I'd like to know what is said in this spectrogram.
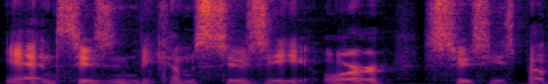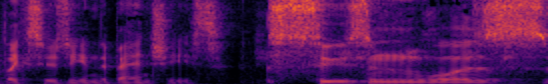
Yeah, and Susan becomes Susie, or Susie spelled like Siouxsie in the Banshees. Susan was.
